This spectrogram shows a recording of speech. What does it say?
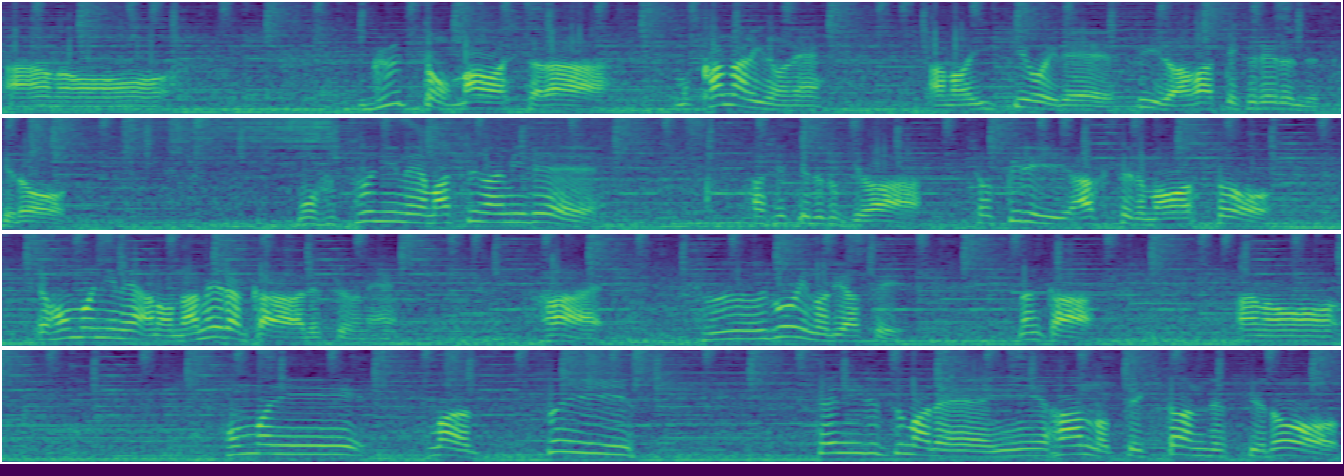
あのー、ぐっと回したらもうかなりのねあの勢いでスピード上がってくれるんですけどもう普通にね街並みで走ってる時はちょっぴりアクセル回すといやほんまにねあの滑らかですよね。はい。すごい乗りやすい。なんかあのほんまにまあつい先日まで2班乗ってきたんですけど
